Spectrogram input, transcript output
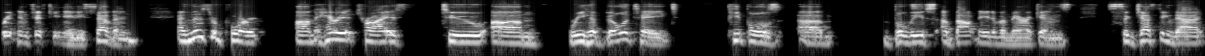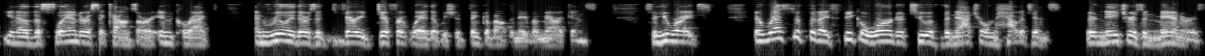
written in 1587. And this report, um, Harriet tries to um, rehabilitate people's um, beliefs about Native Americans, suggesting that, you know, the slanderous accounts are incorrect. And really, there's a very different way that we should think about the Native Americans. So he writes, it resteth that I speak a word or two of the natural inhabitants, their natures and manners,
